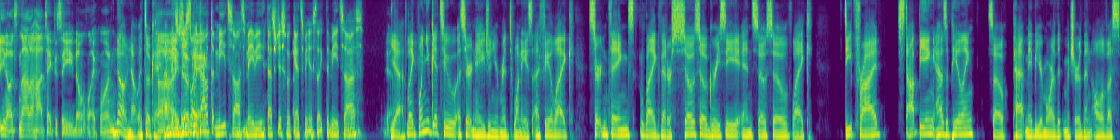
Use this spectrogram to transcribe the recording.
You know, it's not a hot take to say you don't like one. No, no, it's okay. Uh, I mean, It's it's just okay. without the meat sauce, maybe. That's just what gets me is like the meat sauce. yeah, like when you get to a certain age in your mid 20s, I feel like certain things like that are so so greasy and so so like deep fried stop being as appealing. So, Pat, maybe you're more mature than all of us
